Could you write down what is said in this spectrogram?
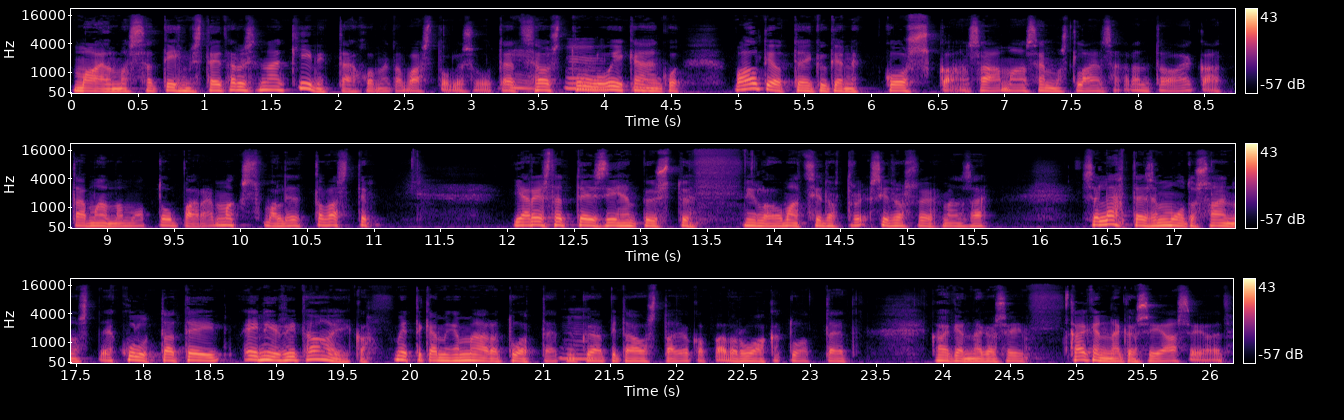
maailmassa, että ihmiset ei tarvitsisi enää kiinnittää huomiota vastuullisuuteen. Mm. Että se olisi tullut mm. ikään kuin, valtiot ei kykene koskaan saamaan semmoista lainsäädäntöä aikaa, että tämä maailma muuttuu paremmaksi valitettavasti. Järjestöt ei siihen pysty, niillä on omat sidosryhmänsä. Se lähtee se muutos ainoastaan ja kuluttajat ei, ei niin riitä aika. Miettikää mikä määrä tuotteet. Mm. Nykyään pitää ostaa joka päivä ruokatuotteet, kaiken näköisiä, kaiken näköisiä asioita.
